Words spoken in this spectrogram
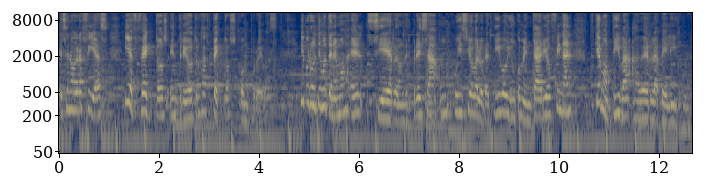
escenografías y efectos, entre otros aspectos, con pruebas. Y por último tenemos el cierre, donde expresa un juicio valorativo y un comentario final que motiva a ver la película.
